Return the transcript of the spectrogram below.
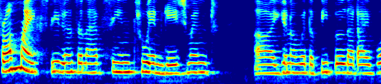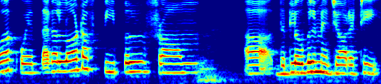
from my experience and i have seen through engagement uh, you know with the people that i work with that a lot of people from uh, the global majority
